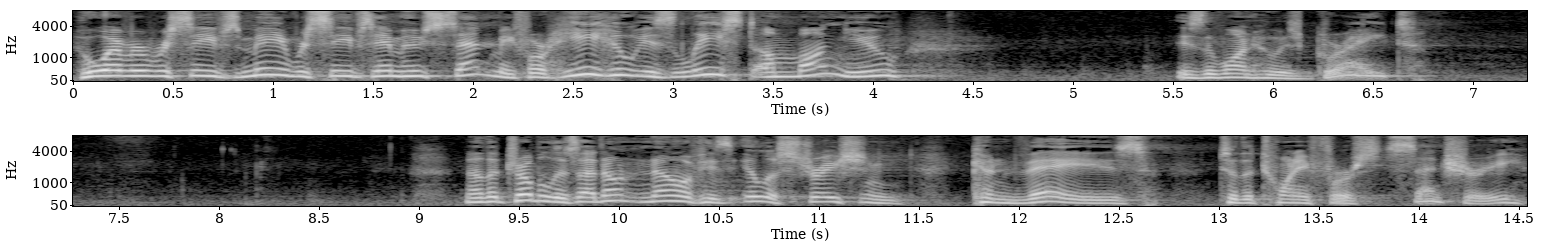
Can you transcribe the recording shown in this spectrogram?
Whoever receives me receives him who sent me, for he who is least among you is the one who is great. Now, the trouble is, I don't know if his illustration conveys to the 21st century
